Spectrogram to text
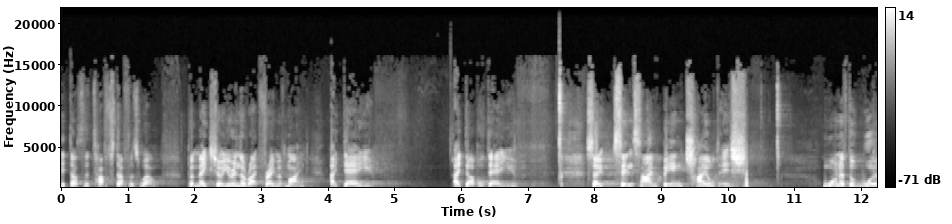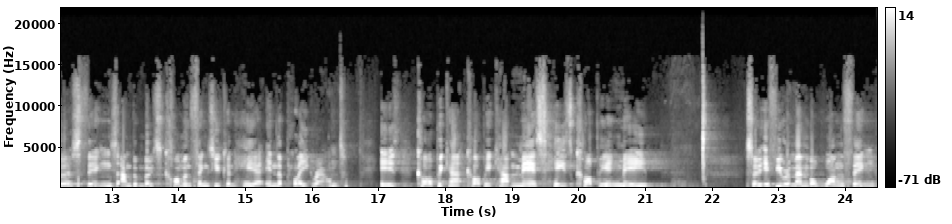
it does the tough stuff as well. But make sure you're in the right frame of mind. I dare you. I double dare you. So, since I'm being childish, one of the worst things and the most common things you can hear in the playground is copycat, copycat, miss, he's copying me. So, if you remember one thing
